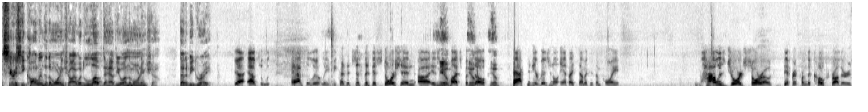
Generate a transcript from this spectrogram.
seriously, call into the morning show. I would love to have you on the morning show. That'd be great. Yeah, absolutely, absolutely. Because it's just the distortion uh, is too much. But yep, so yep. back to the original anti-Semitism point. How is George Soros different from the Koch brothers?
